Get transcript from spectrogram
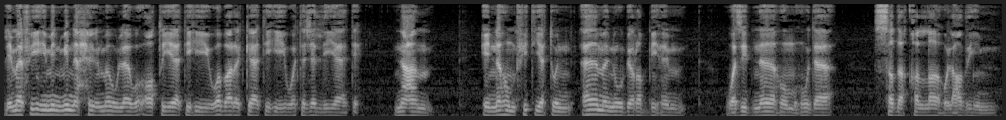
لما فيه من منح المولى وأعطياته وبركاته وتجلياته. نعم إنهم فتية آمنوا بربهم وزدناهم هدى. صدق الله العظيم.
